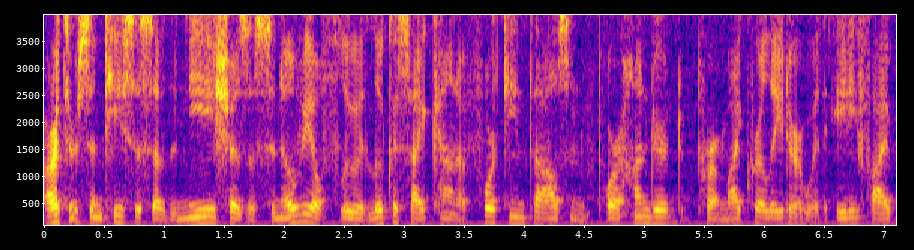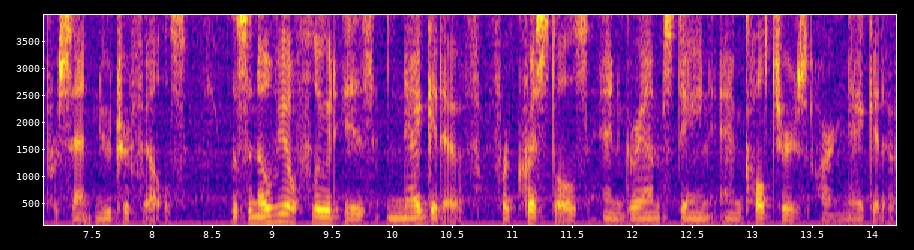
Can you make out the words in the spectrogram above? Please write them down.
Arthrocentesis of the knee shows a synovial fluid leukocyte count of 14,400 per microliter with 85% neutrophils. The synovial fluid is negative for crystals, and gram stain and cultures are negative.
